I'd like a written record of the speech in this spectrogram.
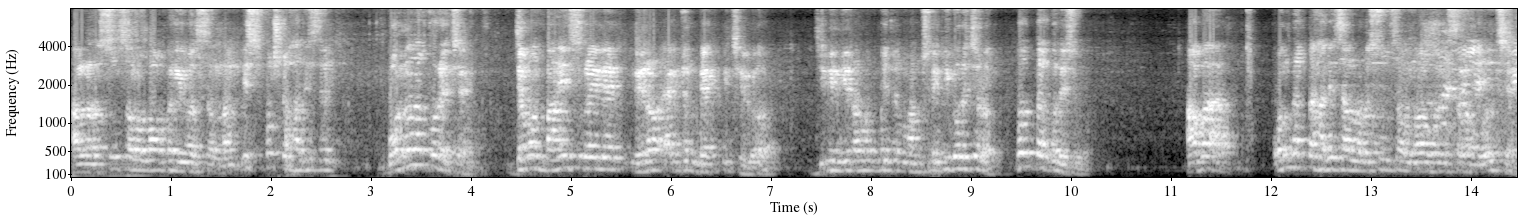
আল্লাহ রাসূল আলাইহি স্পষ্ট হাদিসে বর্ণনা করেছেন, যেমন বানী ইসরাইলের নির- একজন ব্যক্তি ছিল যিনি নিরানব্বই জন মানুষকে কি করেছিল? হত্যা করেছিল। আবার অন্য একটা হাদিস আল্লাহ রাসূল ওয়াসাল্লাম বলছেন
